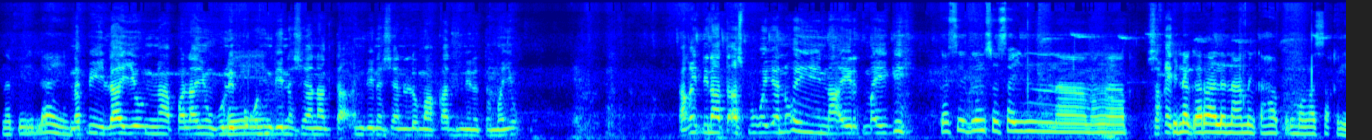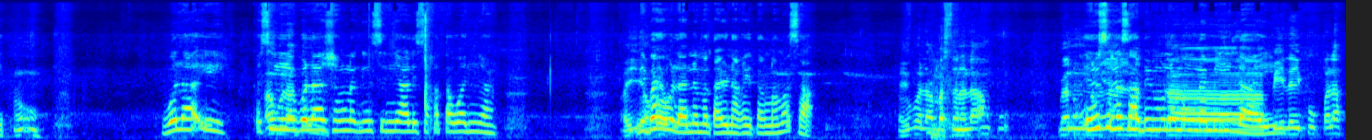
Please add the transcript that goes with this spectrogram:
Napilay. Napilay yun nga pala yung huli po Eh. hindi na siya nagta hindi na siya lumakad, hindi na tumayo. Akin tinataas po kay ano ay nairit maigi. Kasi dun sa sign na mga Sakit. pinag-aralan namin kahapon mga sakit. Oo. Wala eh. Kasi Ah, wala wala, po. siyang naging sinyalis sa katawan niya. Ay, Di ba ako- wala naman tayo nakitang namasa? Ay wala, basta na lang po. Ganun Yung sinasabi mo namang namilay. Pilay po pala.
